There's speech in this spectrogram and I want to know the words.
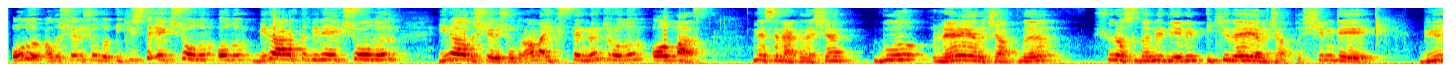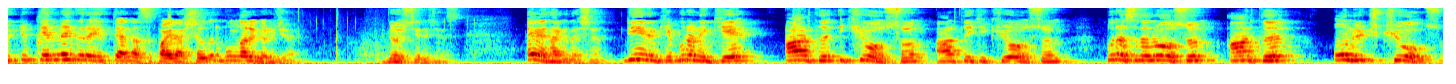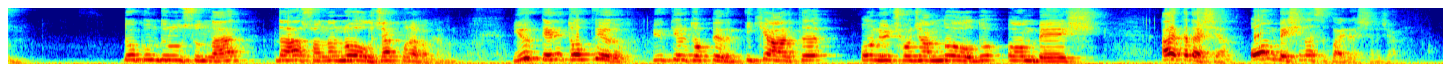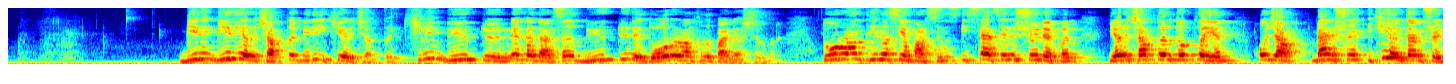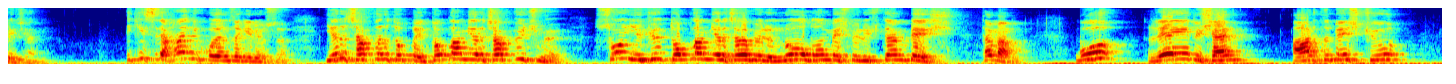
Olur alışveriş olur. İkisi de eksi olur. Olur. Biri artı biri eksi olur. Yine alışveriş olur. Ama ikisi de nötr olur. Olmaz. Mesela arkadaşlar bu R yarıçaplı. Şurası da ne diyelim 2R yarıçaplı. Şimdi büyüklüklerine göre yükler nasıl paylaştırılır bunları göreceğim. Göstereceğiz. Evet arkadaşlar. Diyelim ki buranınki artı 2 olsun. Artı 2Q olsun. Burası da ne olsun? Artı 13Q olsun. Dokundurulsunlar. Daha sonra ne olacak buna bakalım. Yükleri topluyorduk. Yükleri toplayalım. 2 artı 13 hocam ne oldu? 15. Arkadaşlar 15'i nasıl paylaştıracağım? Biri bir yarı çapta, biri iki yarı çapta. Kimin büyüklüğü ne kadarsa büyüklüğüyle doğru orantılı paylaştırılır. Doğru orantıyı nasıl yaparsınız? İsterseniz şöyle yapın. Yarı çapları toplayın. Hocam ben şu iki yöntem söyleyeceğim. İkisi de hangi kolayınıza geliyorsa. Yarı çapları toplayın. Toplam yarı çap 3 mü? Son yükü toplam yarı çapa bölün. Ne oldu? 15 bölü 3'ten 5. Tamam. Bu R'ye düşen artı 5Q.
